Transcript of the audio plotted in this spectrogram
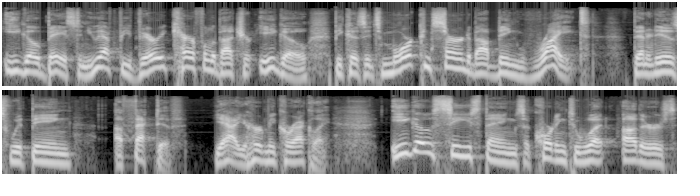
ego based. And you have to be very careful about your ego because it's more concerned about being right than it is with being effective. Yeah, you heard me correctly. Ego sees things according to what others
